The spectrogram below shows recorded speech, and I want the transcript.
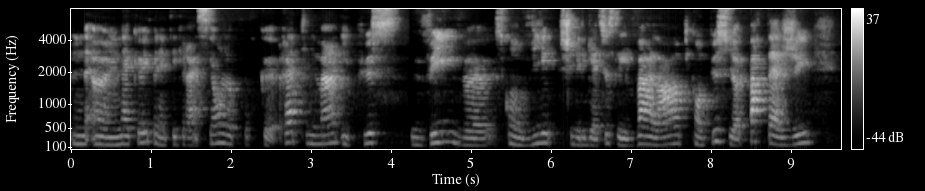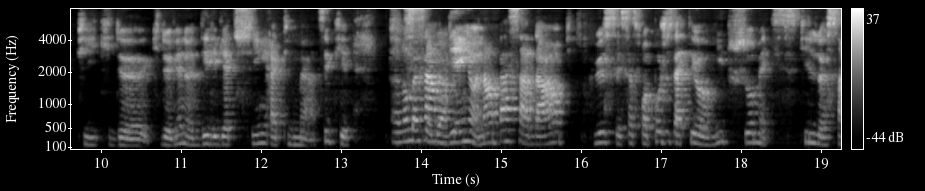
un accueil et une intégration là, pour que rapidement ils puissent vivre euh, ce qu'on vit chez Délégatus, les valeurs, puis qu'on puisse le partager, puis qui de, qui devienne un délégaticien rapidement, tu sais, qui, qui, un sent bien un ambassadeur, puis qui puisse, ça soit pas juste la théorie, tout ça, mais qu'il le sent.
